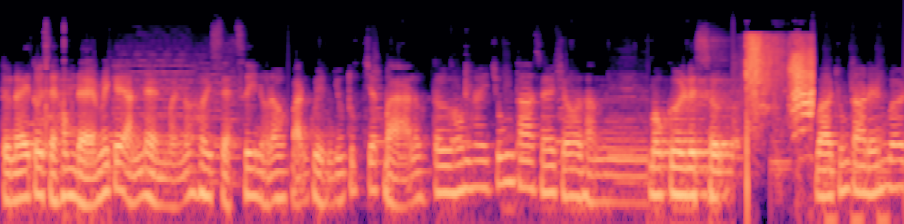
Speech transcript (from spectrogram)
Từ nay tôi sẽ không để mấy cái ảnh nền mà nó hơi sexy nữa đâu. Bản quyền youtube chết bà luôn. Từ hôm nay chúng ta sẽ trở thành một cười lịch sự. Và chúng ta đến với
